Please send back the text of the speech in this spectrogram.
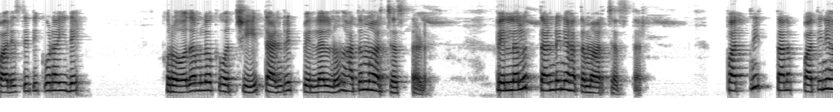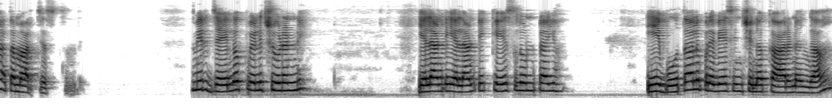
పరిస్థితి కూడా ఇదే. క్రోధంలోకి వచ్చి తండ్రి పిల్లలను హతమార్చేస్తాడు. పిల్లలు తండ్రిని హతమార్చేస్తారు. పత్ని తన పతిని హతమార్చేస్తుంది. మీరు జైల్లోకి వెళ్ళి చూడండి. ఎలాంటి ఎలాంటి కేసులు ఉంటాయో. ఈ భూతాలు ప్రవేశించిన కారణంగా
